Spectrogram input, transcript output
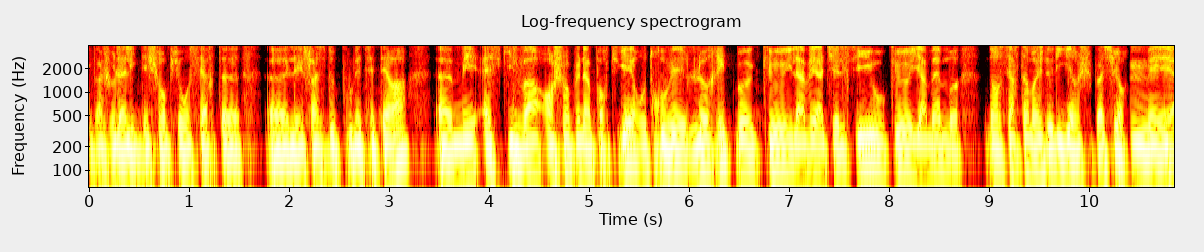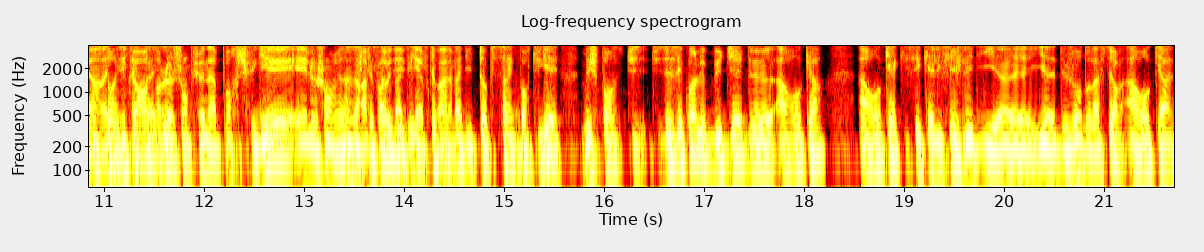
Il va jouer la Ligue des Champions, certes, euh, euh, les phases de poule, etc. Euh, mais est-ce qu'il va en championnat portugais retrouver le rythme qu'il avait à Chelsea ou qu'il y a même dans certains matchs de Ligue 1 Je suis pas sûr. Mais il y a une différence pas- entre le championnat portugais et le championnat d'Arabie Saoudite du, qui a je te parle même. pas du top 5 portugais, mais je pense, tu sais, tu sais c'est quoi le budget de Aroca? Aroca qui s'est qualifié, je l'ai dit euh, il y a deux jours dans l'after. Aroca,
